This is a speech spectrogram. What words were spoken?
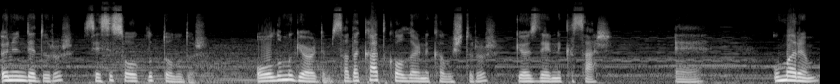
Önünde durur, sesi soğukluk doludur. Oğlumu gördüm, sadakat kollarını kavuşturur, gözlerini kısar. E, umarım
